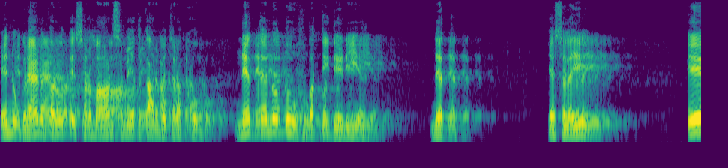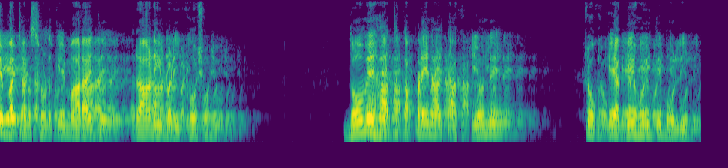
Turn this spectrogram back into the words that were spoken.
ਇਹਨੂੰ ਗ੍ਰਹਿਣ ਕਰੋ ਤੇ ਸਨਮਾਨ ਸਮੇਤ ਘਰ ਵਿੱਚ ਰੱਖੋ। ਨਿਤ ਇਹਨੂੰ ਧੂਫ ਬੱਤੀ ਦੇਣੀ ਹੈ। ਨਿਤ। ਇਸ ਲਈ ਇਹ ਬਚਨ ਸੁਣ ਕੇ ਮਹਾਰਾਜ ਦੇ ਰਾਣੀ ਬੜੀ ਖੁਸ਼ ਹੋਈ। ਦੋਵੇਂ ਹੱਥ ਕੱਪੜੇ ਨਾਲ ਢੱਕ ਕੇ ਉਹਨੇ ਝੁਕ ਕੇ ਅੱਗੇ ਹੋਈ ਤੇ ਬੋਲੀ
